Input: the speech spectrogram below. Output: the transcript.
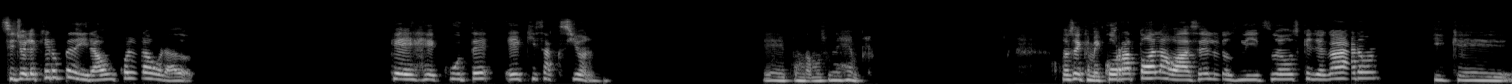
Si yo le quiero pedir a un colaborador que ejecute X acción. Eh, pongamos un ejemplo. No sé, que me corra toda la base de los leads nuevos que llegaron y que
